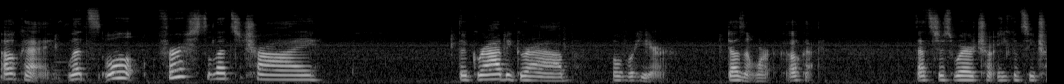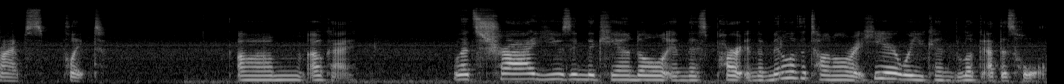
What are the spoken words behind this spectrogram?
Okay, let's, well, first let's try the grabby grab over here. Doesn't work. Okay. That's just where you can see Triumph's plate. Um, okay. Let's try using the candle in this part in the middle of the tunnel right here where you can look at this hole.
